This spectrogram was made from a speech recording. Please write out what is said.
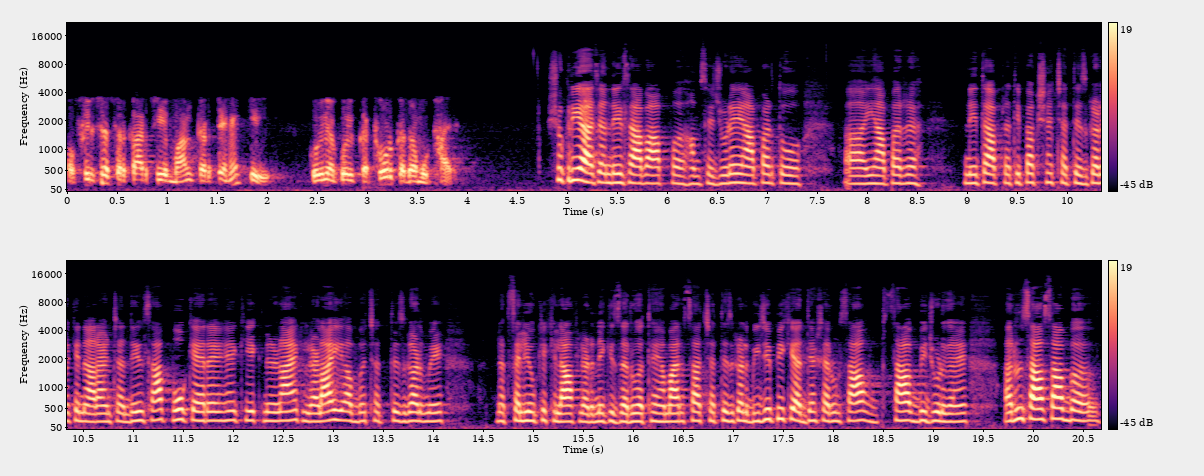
और फिर से सरकार से ये मांग करते हैं कि कोई ना कोई कठोर कदम उठाए। शुक्रिया चंदेल साहब, आप हमसे जुड़े यहाँ पर तो यहाँ पर नेता प्रतिपक्ष हैं छत्तीसगढ़ के नारायण चंदेल साहब। वो कह रहे हैं कि एक निर्णायक लड़ाई अब छत्तीसगढ़ में नक्सलियों के खिलाफ लड़ने की ज़रूरत है। हमारे साथ छत्तीसगढ़ बीजेपी के अध्यक्ष अरुण साहब साहब भी जुड़ गए हैं। अरुण साहब साहब,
